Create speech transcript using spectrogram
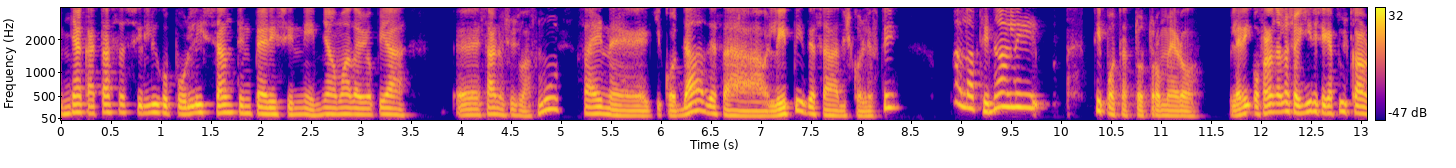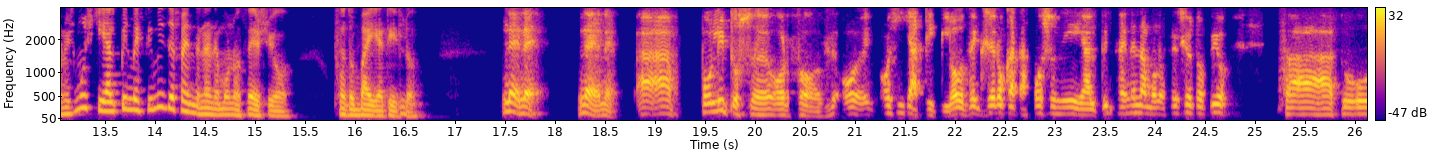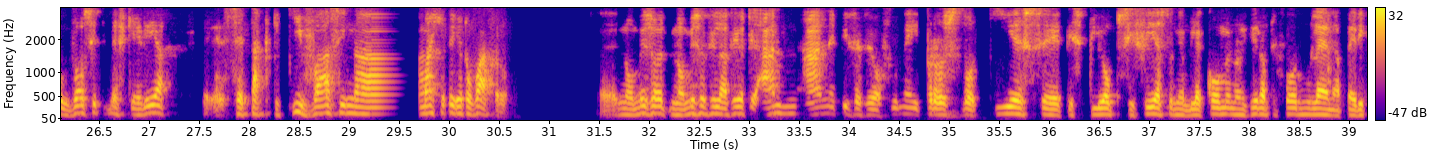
μια κατάσταση λίγο πολύ σαν την περσινή. Μια ομάδα η οποία ε, θα είναι στους βαθμούς, θα είναι εκεί κοντά, δεν θα λείπει, δεν θα δυσκολευτεί. Αλλά απ' την άλλη, τίποτα το τρομερό. Δηλαδή, ο Φράντα Αλόνσο γύρισε για αυτούς τους κανονισμούς και η Αλπίν μέχρι στιγμής δεν φαίνεται να είναι μονοθέσιο που θα τον πάει για τίτλο. Ναι, ναι. ναι, ναι. Απολύτως ε, ορθό. όχι για τίτλο. Δεν ξέρω κατά πόσον η Αλπίν θα είναι ένα μονοθέσιο το οποίο θα του δώσει την ευκαιρία ε, σε τακτική βάση να μάχεται για το βάθρο. Ε, νομίζω, νομίζω δηλαδή ότι αν, αν επιβεβαιωθούν οι προσδοκίες ε, της πλειοψηφίας των εμπλεκόμενων γύρω από τη Φόρμουλα 1 περί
